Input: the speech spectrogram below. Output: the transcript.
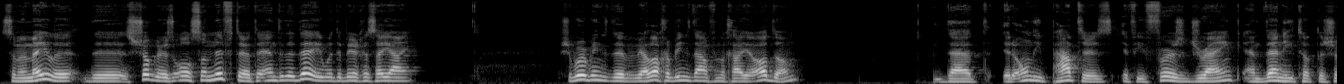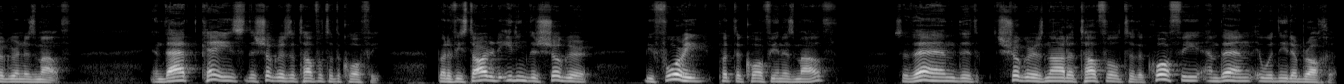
So memele, the sugar is also nifter at the end of the day with the birchas hayayin. Shabur brings the Bialacha brings down from the Chaya Adam that it only patters if he first drank and then he took the sugar in his mouth. In that case, the sugar is a tuffle to the coffee. But if he started eating the sugar before he put the coffee in his mouth, so then the sugar is not a tuffle to the coffee, and then it would need a bracha.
